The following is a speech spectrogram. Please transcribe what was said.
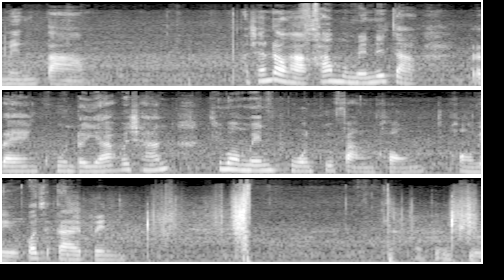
เมนต์ตาม เพราะฉะนั้นเราหาค่าโมเมนต์ได้จาก แรงคูณระยะ เพราะฉะนั้นที่โมเมนต์ทวนคือฝั่งของของเหลวก็จะกลายเป็นเป็นผิว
